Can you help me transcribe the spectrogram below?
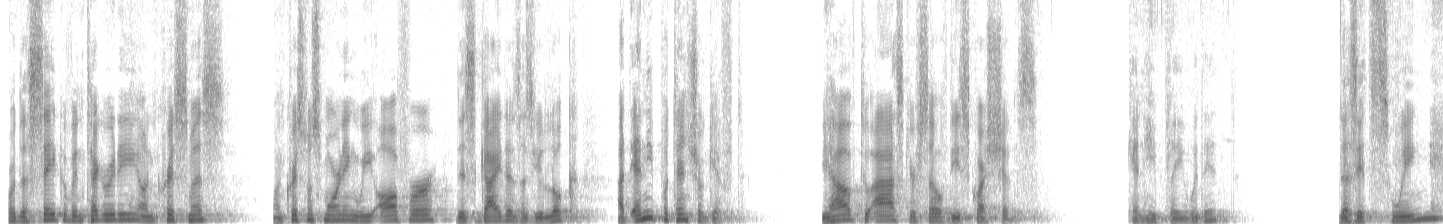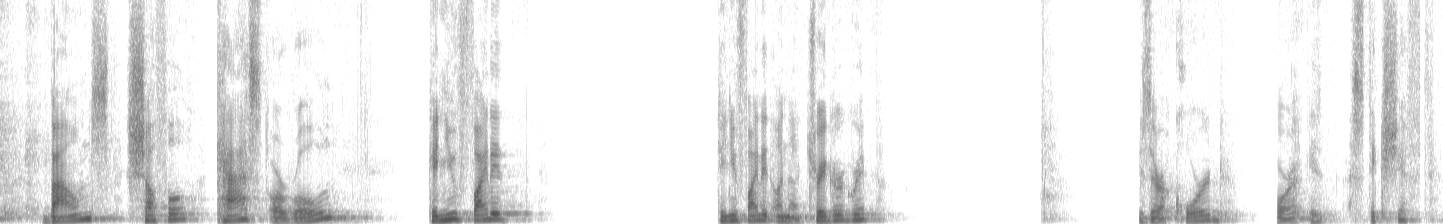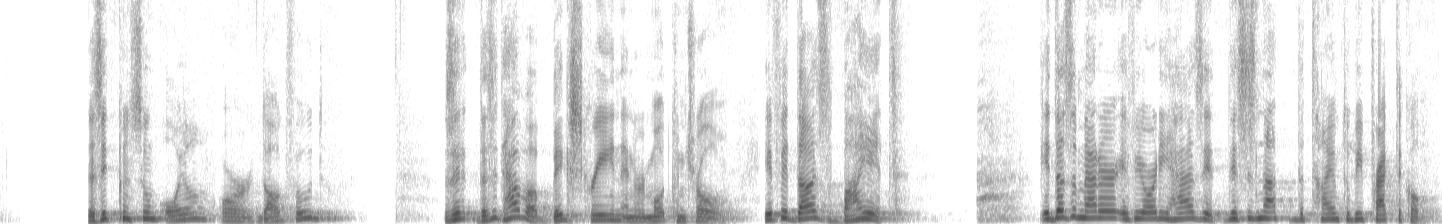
For the sake of integrity on Christmas, on Christmas morning, we offer this guidance as you look at any potential gift. You have to ask yourself these questions Can he play with it? Does it swing, bounce, shuffle, cast, or roll? Can you find it? Can you find it on a trigger grip? Is there a cord or a stick shift? Does it consume oil or dog food? Does it, does it have a big screen and remote control? If it does, buy it. It doesn't matter if he already has it. This is not the time to be practical.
